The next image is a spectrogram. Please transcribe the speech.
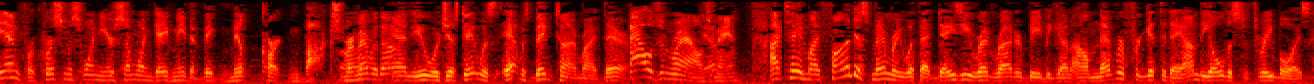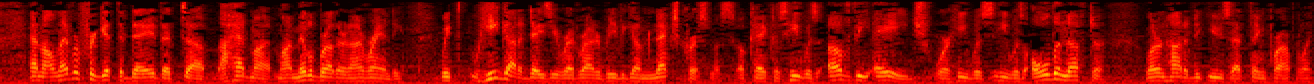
then for Christmas one year, someone gave me the big milk carton box. Remember those? And you were just it was it was big time right there. Thousand rounds, man. I tell you, my fondest memory with that Daisy Red Ryder BB gun, I'll never forget the day. I'm the oldest of three boys, and I'll never forget the day that uh, I had my my middle brother and I, Randy. We he got a Daisy Red Ryder BB gun next Christmas, okay, because he was of the age where he was he was old enough to learn how to d- use that thing properly.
